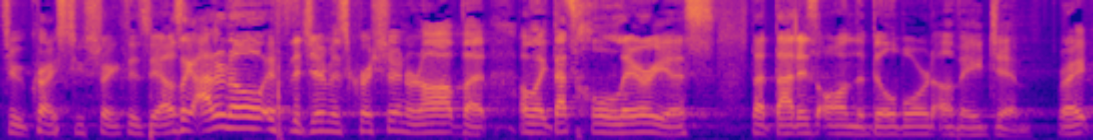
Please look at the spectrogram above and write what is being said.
through Christ who strengthens me. I was like, I don't know if the gym is Christian or not, but I'm like, that's hilarious that that is on the billboard of a gym, right?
